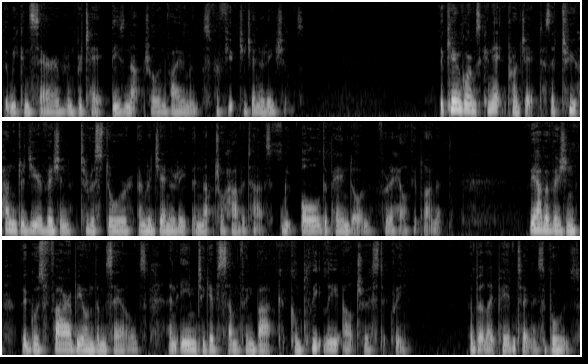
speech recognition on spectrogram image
that we conserve and protect these natural environments for future generations. The Cairngorms Connect project has a 200 year vision to restore and regenerate the natural habitats we all depend on for a healthy planet. They have a vision that goes far beyond themselves and aim to give something back completely altruistically. A bit like painting, I suppose.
